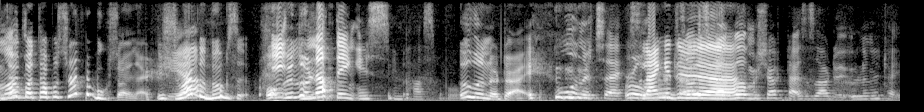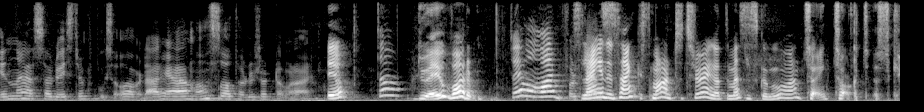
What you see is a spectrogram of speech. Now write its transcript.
du må bare ta på strømpebuksa under. Strømpebukse. Og under Nothing is impossible. ullundertøy. Ullundertøy. Så lenge du uh, skal eh, gå med skjørt der, så har du ullundertøy under, så har du ei strømpebukse over der igjen, og så tar du skjørtet over der. Ja. Da, Du er jo varm. da er man varm, folkens. Så lenge du tenker smart, så tror jeg at det meste skal gå an. Tenk taktisk.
